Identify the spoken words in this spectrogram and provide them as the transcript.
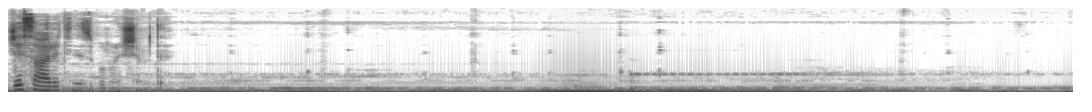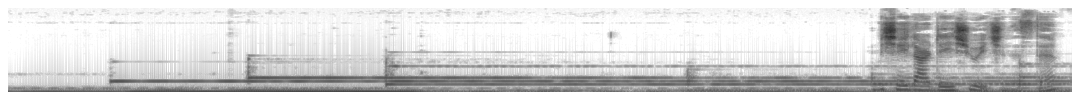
cesaretinizi bulun şimdi. Bir şeyler değişiyor içinizde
